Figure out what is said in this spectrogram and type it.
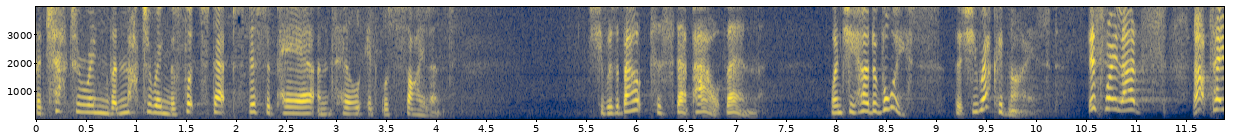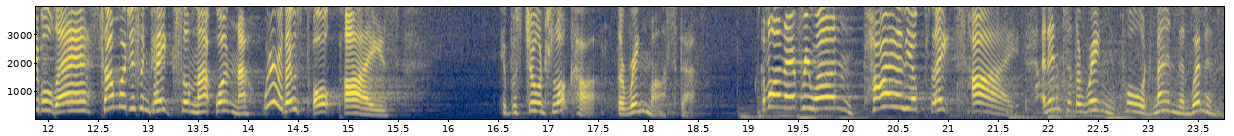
the chattering, the nattering, the footsteps disappear until it was silent. She was about to step out then when she heard a voice that she recognised. This way, lads. That table there. Sandwiches and cakes on that one. Now, where are those pork pies? It was George Lockhart, the ringmaster. Come on, everyone, pile your plates high. And into the ring poured men and women.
